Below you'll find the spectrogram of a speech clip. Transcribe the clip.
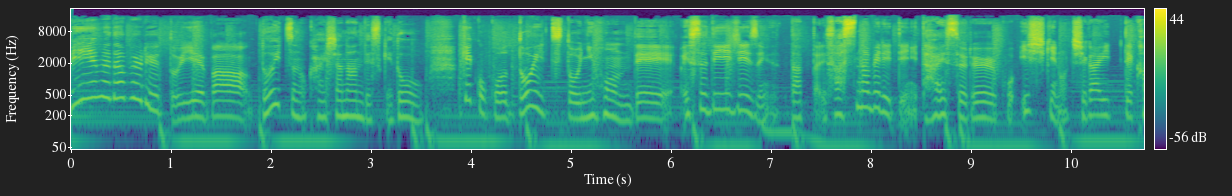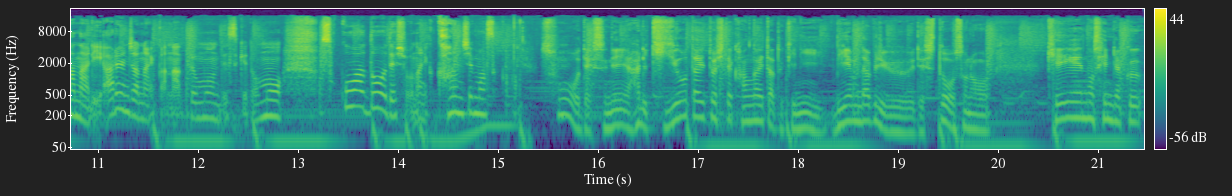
BMW といえばドイツの会社なんですけど結構こうドイツと日本で SDGs だったりサステナビリティに対するこう意識の違いってかなりあるんじゃないかなって思うんですけどもそこはどうでしょう？何か感じますか？そうですね。やはり企業体として考えた時に BMW ですとその経営の戦略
